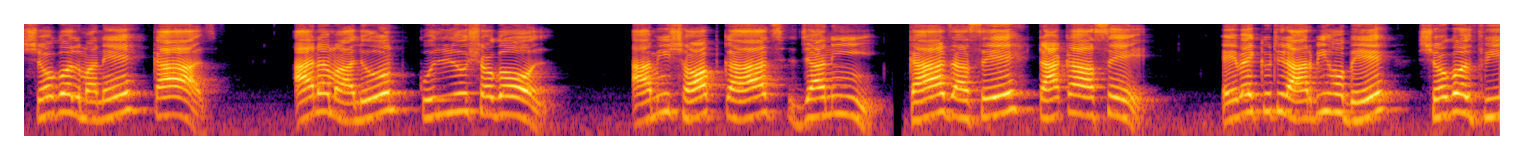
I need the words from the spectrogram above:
সগল মানে কাজ। আনা মালুম কুল্লু সগল। আমি সব কাজ জানি। কাজ আছে, টাকা আছে। এই বাক্যটির আরবি হবে? সগল ফি,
